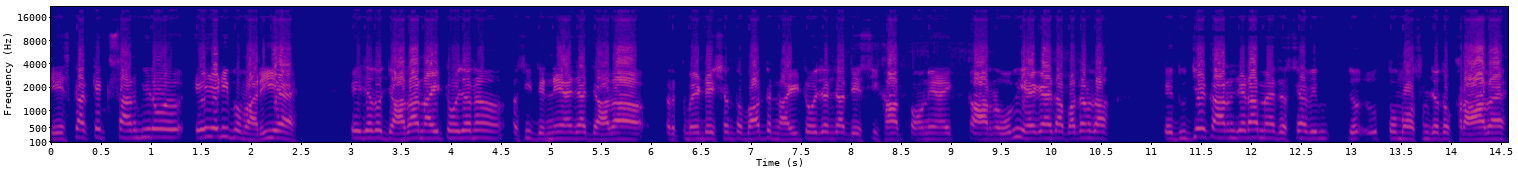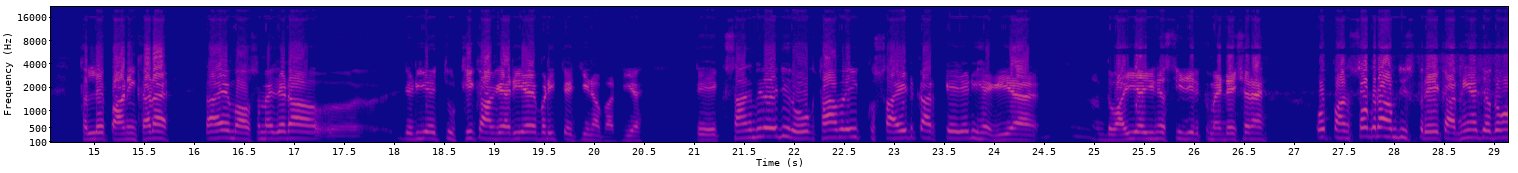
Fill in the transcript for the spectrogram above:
ਇਸ ਕਰਕੇ ਕਿਸਾਨ ਵੀਰੋ ਇਹ ਜਿਹੜੀ ਬਿਮਾਰੀ ਹੈ ਇਹ ਜਦੋਂ ਜ਼ਿਆਦਾ ਨਾਈਟ੍ਰੋਜਨ ਅਸੀਂ ਦਿੰਨੇ ਆ ਜਾਂ ਜ਼ਿਆਦਾ ਰਿਕਮੈਂਡੇਸ਼ਨ ਤੋਂ ਵੱਧ ਨਾਈਟ੍ਰੋਜਨ ਜਾਂ ਦੇਸੀ ਖਾਦ ਪਾਉਨੇ ਆ, ਇੱਕ ਕਾਰਨ ਉਹ ਵੀ ਹੈਗਾ ਇਹਦਾ ਵਧਣ ਦਾ। ਤੇ ਦੂਜੇ ਕਾਰਨ ਜਿਹੜਾ ਮੈਂ ਦੱਸਿਆ ਵੀ ਉੱਤੋਂ ਮੌਸਮ ਜਦੋਂ ਖਰਾਬ ਹੈ, ਥੱਲੇ ਪਾਣੀ ਖੜਾ ਤਾਂ ਇਹ ਮੌਸਮ ਹੈ ਜਿਹੜਾ ਜਿਹੜੀ ਇਹ ਝੂਠੀ ਕਾਂਗਿਆਰੀ ਹੈ ਬੜੀ ਤੇਜ਼ੀ ਨਾਲ ਵੱਧਦੀ ਹੈ। ਤੇ ਕਿਸਾਨ ਵੀਰੋ, ਇਹਦੀ ਰੋਕਥਾਮ ਲਈ ਕੁਸਾਈਡ ਕਰਕੇ ਜਿਹੜੀ ਹੈਗੀ ਹੈ, ਦਵਾਈ ਹੈ, ਯੂਨੀਵਰਸਿਟੀ ਦੀ ਰਿਕਮੈਂਡੇਸ਼ਨ ਹੈ, ਉਹ 500 ਗ੍ਰਾਮ ਦੀ ਸਪਰੇਅ ਕਰਨੀ ਹੈ ਜਦੋਂ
